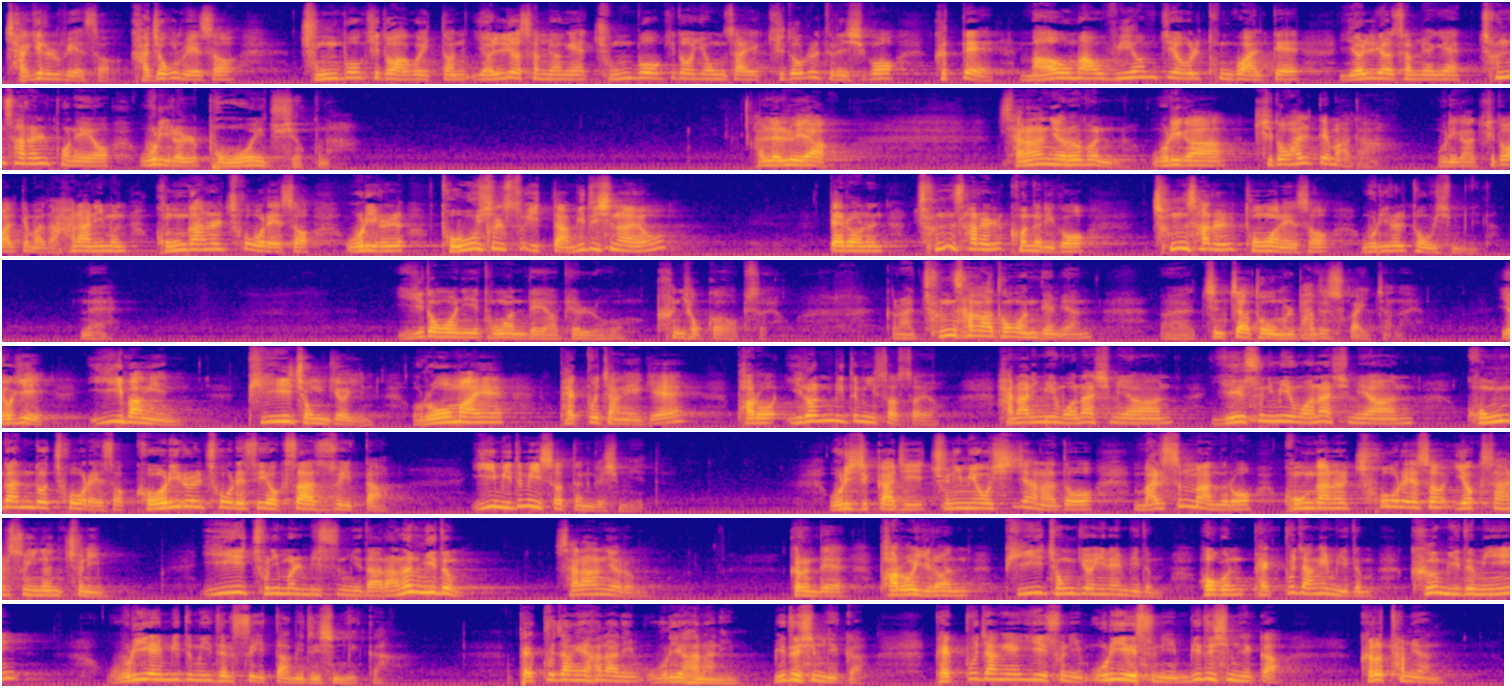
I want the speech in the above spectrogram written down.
자기를 위해서, 가족을 위해서 중보 기도하고 있던 16명의 중보 기도 용사의 기도를 들으시고 그때 마우마우 위험 지역을 통과할 때 16명의 천사를 보내어 우리를 보호해 주셨구나. 할렐루야. 사랑하는 여러분, 우리가 기도할 때마다 우리가 기도할 때마다 하나님은 공간을 초월해서 우리를 도우실 수 있다. 믿으시나요? 때로는 천사를 거느리고 천사를 동원해서 우리를 도우십니다. 네. 이동원이 동원되어 별로 큰 효과가 없어요. 그러나 천사가 동원되면 어, 진짜 도움을 받을 수가 있잖아요. 여기 이방인, 비종교인, 로마의 백부장에게 바로 이런 믿음이 있었어요. 하나님이 원하시면, 예수님이 원하시면 공간도 초월해서, 거리를 초월해서 역사할 수 있다. 이 믿음이 있었던 것입니다. 우리 집까지 주님이 오시지 않아도 말씀만으로 공간을 초월해서 역사할 수 있는 주님. 이 주님을 믿습니다라는 믿음, 사랑하는 여러분. 그런데 바로 이런 비종교인의 믿음, 혹은 백부장의 믿음, 그 믿음이 우리의 믿음이 될 수 있다 믿으십니까? 백부장의 하나님, 우리 하나님 믿으십니까? 백부장의 예수님, 우리 예수님 믿으십니까? 그렇다면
